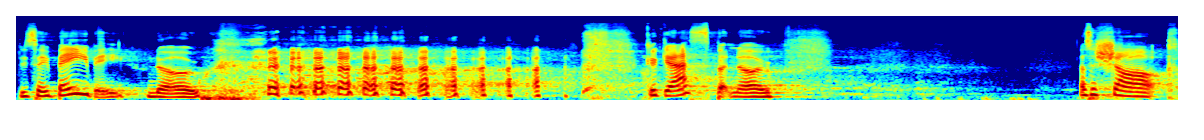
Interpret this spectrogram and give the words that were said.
Did you say baby? No. Good guess, but no. That's a shark.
